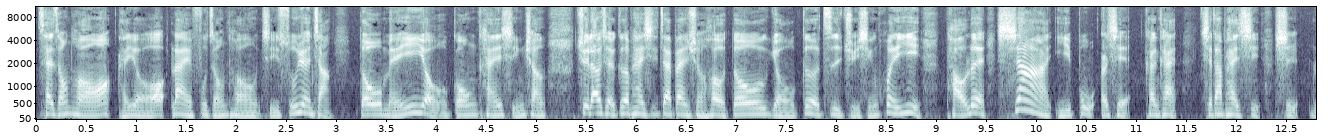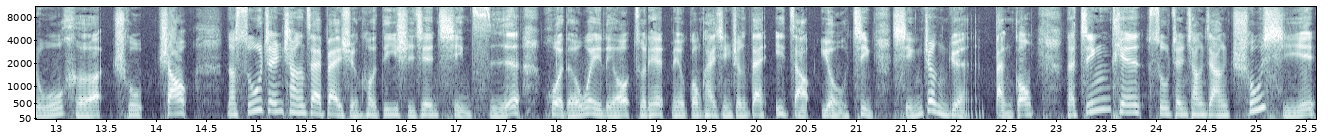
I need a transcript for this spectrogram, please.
蔡总统、还有赖副总统及苏院长都没有公开行程。据了解，各派系在败选后都有各自举行会议，讨论下一步，而且看看其他派系是如何出招。那苏贞昌在败选后第一时间请辞，获得慰留。昨天没有公开行程，但一早有进行政院办公。那今天苏贞昌将出席其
